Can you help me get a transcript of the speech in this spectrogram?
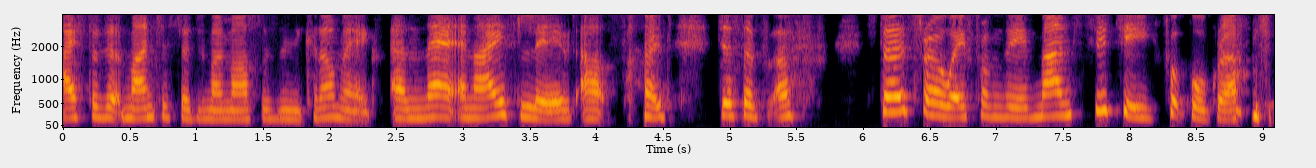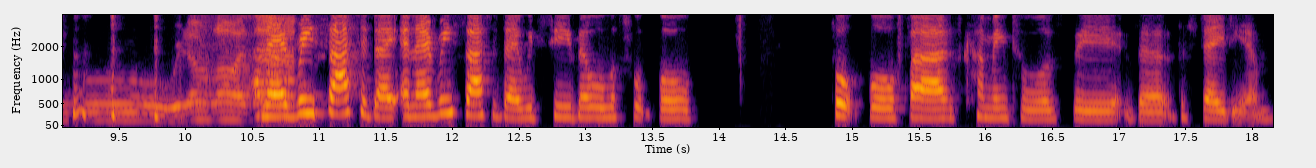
I studied at Manchester, did my masters in economics, and then and I lived outside just a, a stone's throw away from the Man City football ground. Ooh, we don't like that. and every Saturday, and every Saturday we'd see the, all the football football fans coming towards the the, the stadium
